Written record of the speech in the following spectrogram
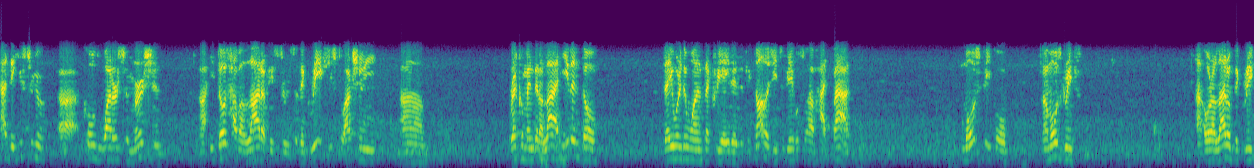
at the history of uh, cold water submersion, uh, it does have a lot of history. So the Greeks used to actually um, recommend it a lot, even though they were the ones that created the technology to be able to have hot baths. Most people, uh, most Greeks uh, or a lot of the Greek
